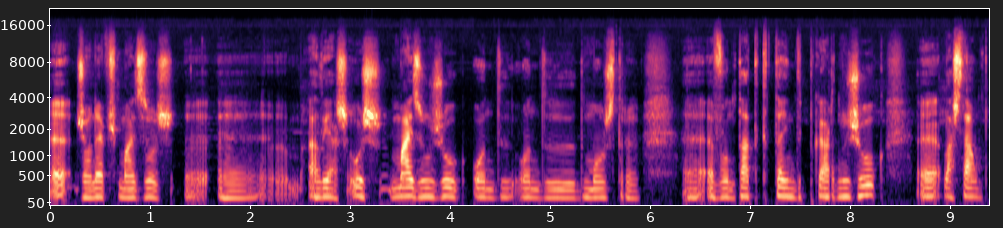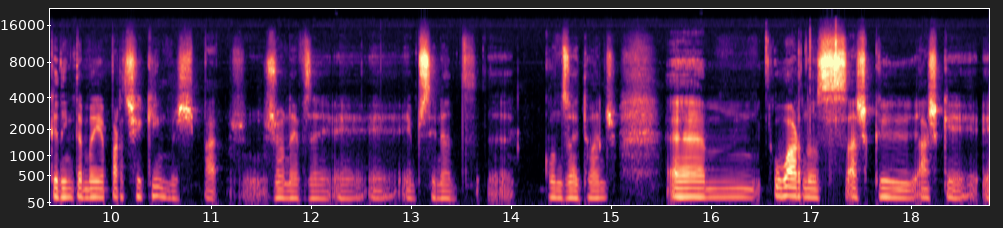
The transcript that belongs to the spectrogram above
Uh, João Neves mais hoje, uh, uh, aliás, hoje mais um jogo onde, onde demonstra a vontade que tem de pegar no jogo. lá está um bocadinho também a parte de Chiquinho, mas pá, João Neves é, é, é impressionante com 18 anos. Um, o Arnos acho que acho que é,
